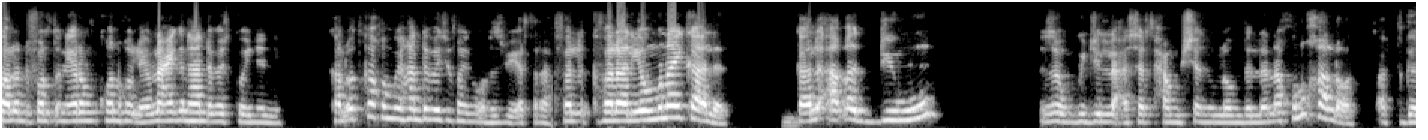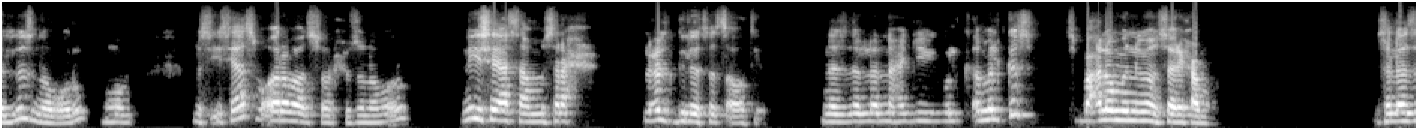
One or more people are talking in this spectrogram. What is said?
ካልኦት ዝፈልጡ ነይሮም ክኾኑ ክእሉ እዮም ንዓይ ግን ሃንደበት ኮይነኒ ካልኦትካ ከምኡ ሃንደበት ይኮይንዎ ህዝቢ ኤርትራ ክፈላለዮም እውን ኣይከኣለን ካልእ ኣቐዲሙ እዞም ጉጅለ ዓሰርተ ሓሙሽተ ንብሎም ዘለና ኩኑ ካልኦት ኣብቲ ገሊ ዝነበሩ ምስ ኢሳያስ ብቀረባ ዝሰርሑ ዝነበሩ ንኢሳያስ ኣብ ምስራሕ ልዑል ግለ ተፃወት እዮም ነዚ ዘለና ሕጂ ውልቀ ምልክስ ባዕሎም እንዮን ሰሪሖሞ ስለዚ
